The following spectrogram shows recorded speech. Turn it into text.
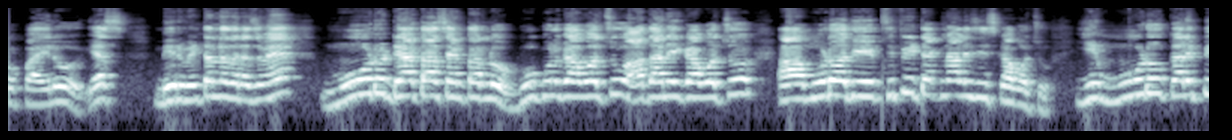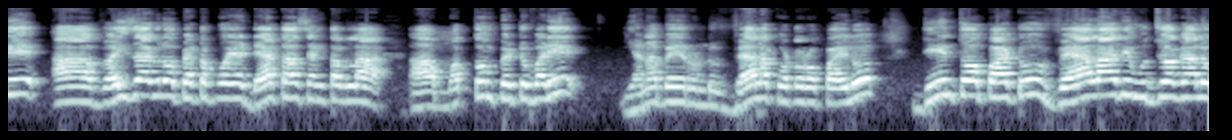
రూపాయలు. ఎస్ మీరు వింటున్నది నిజమే. మూడు డేటా సెంటర్లు గూగుల్ కావచ్చు అదానీ కావచ్చు ఆ మూడోది సిఫీ టెక్నాలజీస్ కావచ్చు. ఈ మూడు కలిపి ఆ వైజాగ్లో పెట్టబోయే డేటా సెంటర్ల ఆ మొత్తం పెట్టుబడి ఎనభై రెండు వేల కోట్ల రూపాయలు. దీంతో పాటు వేలాది ఉద్యోగాలు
